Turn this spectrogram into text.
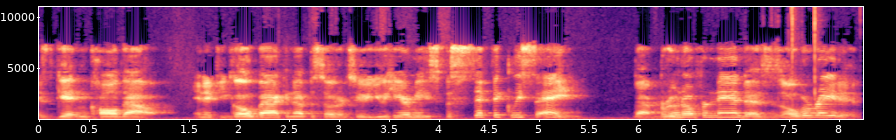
is getting called out. And if you go back an episode or two, you hear me specifically saying that Bruno Fernandes is overrated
